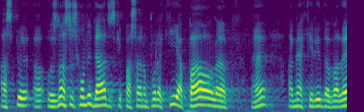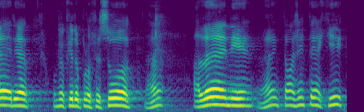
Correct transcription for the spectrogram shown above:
as, os nossos convidados que passaram por aqui, a Paula, né, a minha querida Valéria, o meu querido professor, né, a Lani. Né, então a gente tem aqui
